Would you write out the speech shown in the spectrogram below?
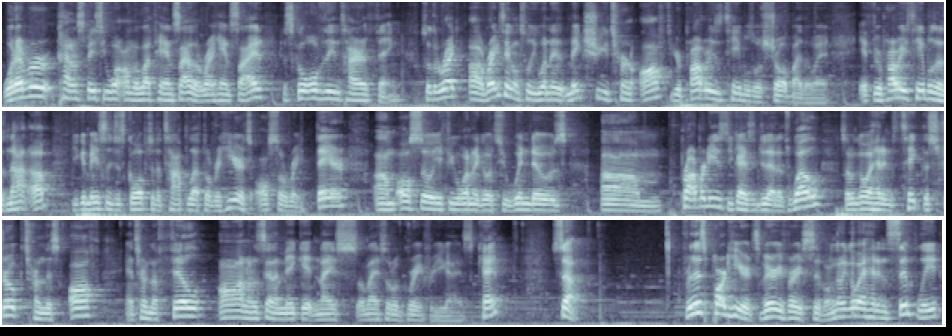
Whatever kind of space you want on the left-hand side or the right-hand side, just go over the entire thing. So the rec uh, rectangle tool, you want to make sure you turn off. Your properties tables will show up, by the way. If your properties table is not up, you can basically just go up to the top left over here. It's also right there. Um, also, if you want to go to Windows um, properties, you guys can do that as well. So I'm going to go ahead and take the stroke, turn this off, and turn the fill on. I'm just going to make it nice, a nice little gray for you guys, okay? So, for this part here, it's very, very simple. I'm going to go ahead and simply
